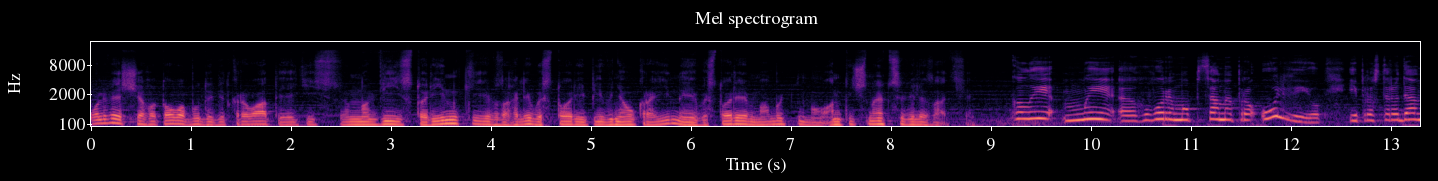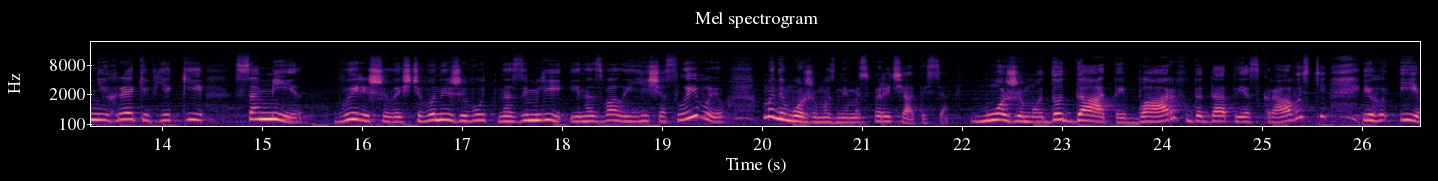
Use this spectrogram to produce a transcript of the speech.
Ольвія ще готова буде відкривати якісь нові сторінки взагалі в історії півдня України і в історії, мабуть, ну, античної цивілізації. Коли ми е, говоримо саме про Ольвію і про стародавніх греків, які самі вирішили, що вони живуть на землі і назвали її щасливою, ми не можемо з ними сперечатися. Можемо додати барв, додати яскравості і, і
